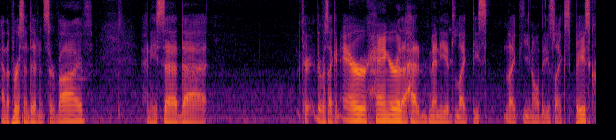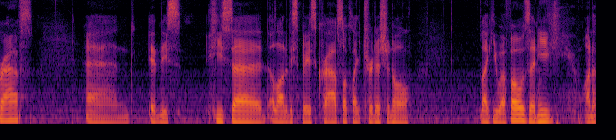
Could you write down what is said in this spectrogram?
and the person didn't survive. And he said that there, there was like an air hangar that had many like these like you know these like spacecrafts. And in these he said a lot of these spacecrafts look like traditional like UFOs and he on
